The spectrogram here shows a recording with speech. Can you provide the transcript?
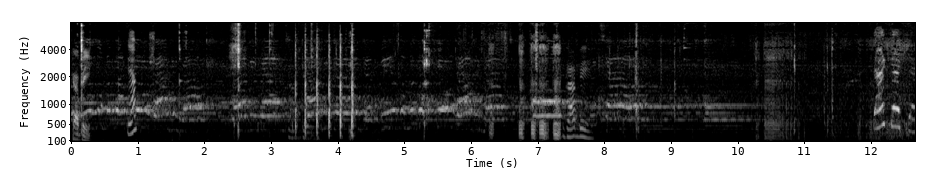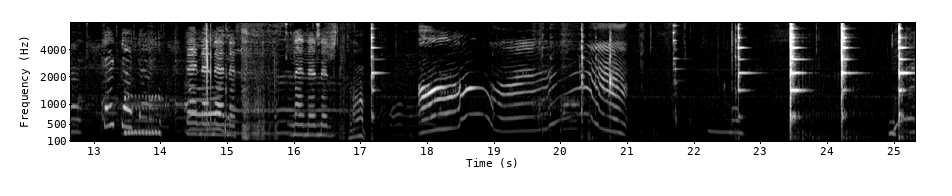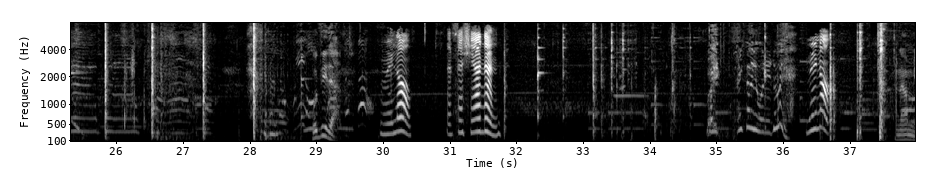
Gabby. Yep. Gabi. Stop. Who did that? Reno, that's a Shannon. Wait. Chloe, what are you doing? Now me.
